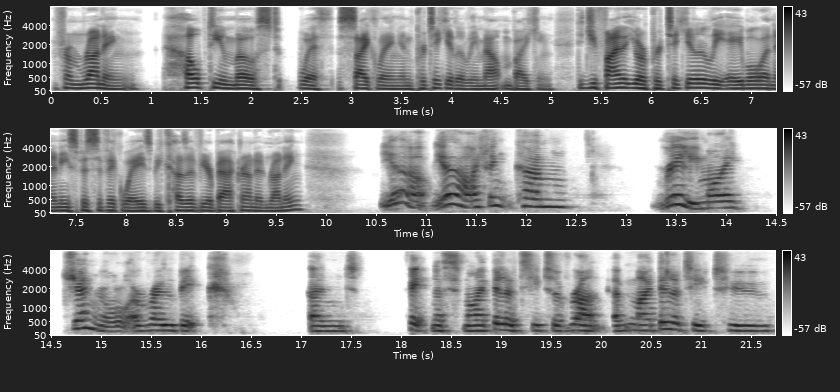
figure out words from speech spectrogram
from running helped you most with cycling and particularly mountain biking? Did you find that you were particularly able in any specific ways because of your background in running? Yeah, yeah. I think um, really my general aerobic and fitness, my ability to run, uh, my ability to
